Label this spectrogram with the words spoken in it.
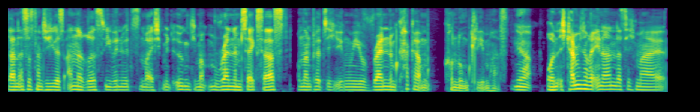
dann ist es natürlich was anderes, wie wenn du jetzt zum Beispiel mit irgendjemandem random Sex hast und dann plötzlich irgendwie random Kacke am Kondom kleben hast. Ja. Und ich kann mich noch erinnern, dass ich mal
